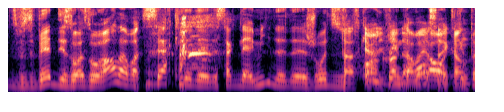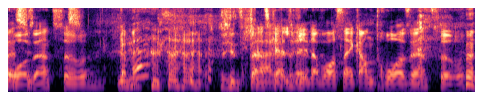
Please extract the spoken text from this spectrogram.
vous devez être des oiseaux rares dans votre cercle là, de, de cercle d'amis, de, de jouer du Pascal, il vient d'avoir Oh, trip, euh, 53 sur- ans, tu sauras. Comment? J'ai dit Pascal, il vient d'avoir 53 ans, tu sauras.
